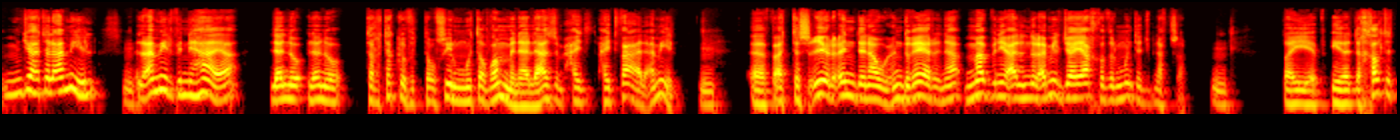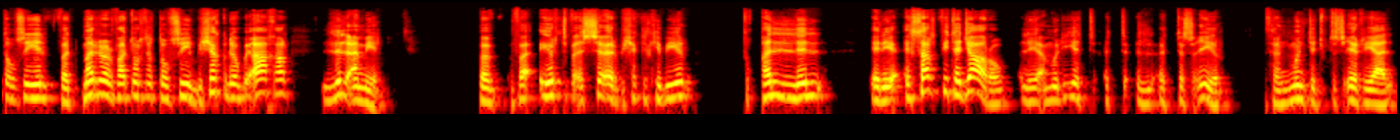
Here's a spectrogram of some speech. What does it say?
من جهة العميل م. العميل في النهاية لأنه لأنه ترى تكلفة التوصيل متضمنة لازم حي- حيدفعها العميل م. آه، فالتسعير عندنا وعند غيرنا مبني على انه العميل جاي يأخذ المنتج بنفسه م. طيب إذا دخلت التوصيل فتمرر فاتورة التوصيل بشكل أو بآخر للعميل. فيرتفع السعر بشكل كبير تقلل يعني صارت في تجارب لعملية الت- التسعير مثلا منتج بتسعير ريال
